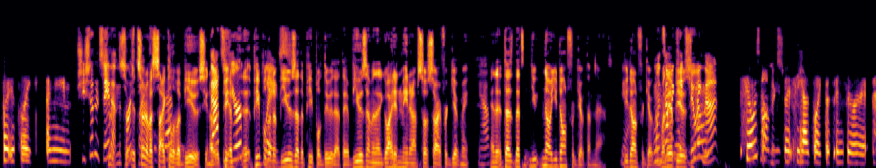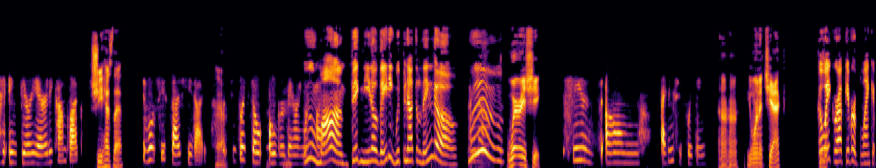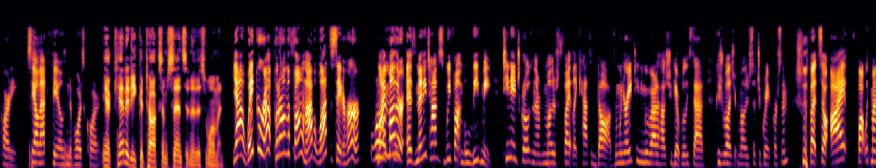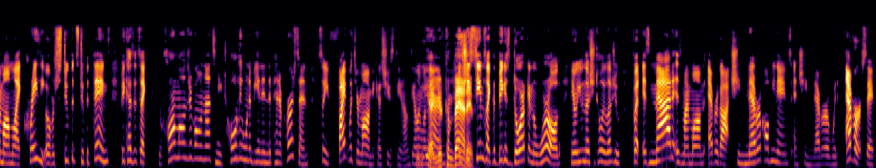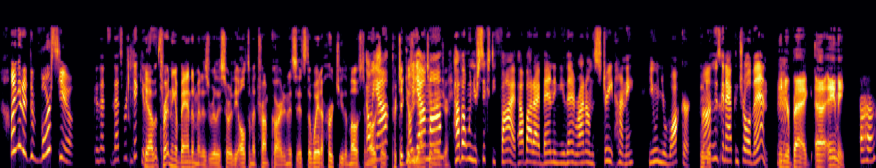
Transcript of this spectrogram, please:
But it's like, I mean, She shouldn't say So- that in the so first it's place. sort of a cycle of abuse. You know, That's Pe- your uh, people that abuse other people do that. They abuse them and then go, "I didn't mean it. I'm so sorry. Forgive me." yeah. And it does. That's you. No, you don't forgive them that. yeah. You don't forgive them When, when, they someone abuse. keeps doing that, she always tells me that she has like this inferi- inferiority complex. She has that. Well, she says she does, Yeah. but she's like so overbearing. ooh, us. mom, big needle lady whipping out the lingo. I Woo. Where is she? She's um, I think she's sleeping. Uh huh. You want to check? Go wake her up, give her a blanket party. See how that feels in divorce court. Yeah, Kennedy could talk some sense into this woman. Yeah, wake her up, put her on the phone. I have a lot to say to her. Well, My mother, as many times as we fought, and believe me, teenage girls and their mothers fight like cats and dogs. And when you're 18, you move out of the house, you get really sad because you realize your mother's such a great person. but so I fought with my mom like crazy over stupid, stupid things because it's like your hormones are going nuts and you totally want to be an independent person. So you fight with your mom because she's, you know, the only one Yeah, there. you're And- combative. And she seems like the biggest dork in the world, you know, even though she totally loves you. But as mad as my mom ever got, she never called me names and she never would ever say, I'm going to divorce you. Because that's, that's ridiculous. Yeah, but threatening abandonment is really sort of the ultimate trump card, and it's it's the way to hurt you the most Oh, yeah? particularly oh, as a yeah, young Mom? teenager. How about when you're 65? How about I abandon you then right on the street, honey? You and your walker. And Huh? your- Who's going to have control then? In Hmm? your bag. Uh, Amy, Uh huh.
